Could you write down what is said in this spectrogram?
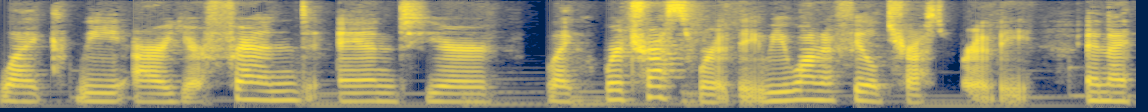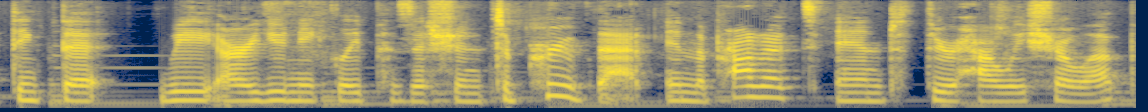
like we are your friend and you're like we're trustworthy. We want to feel trustworthy. And i think that we are uniquely positioned to prove that in the product and through how we show up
